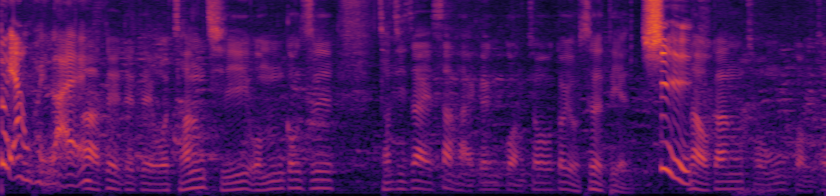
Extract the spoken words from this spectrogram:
对岸回来啊？对对对，我长期我们公司。长期在上海跟广州都有设点，是。那我刚从广州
